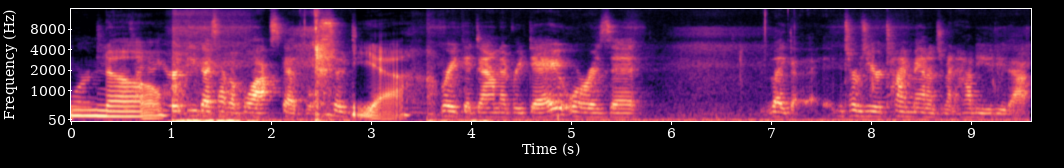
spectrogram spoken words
Or do you- I know No. you're- guys have a block schedule. So do you Yeah. break it down every day or is it like in terms of your time management, how do you do that?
